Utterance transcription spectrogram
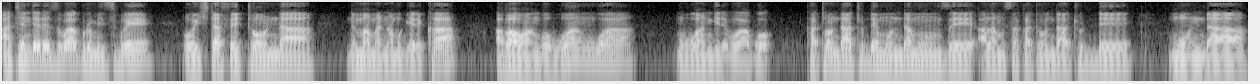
atenderezebwa agulumizibwe oyikitaffe ettonda ne mama namugereka abawanga obuwangwa mu buwangire bwabwo. Katonda atudde munda mu nze alamusa katonda atudde munda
